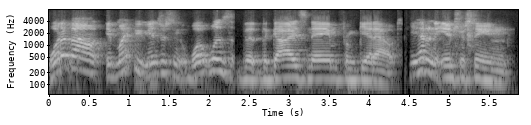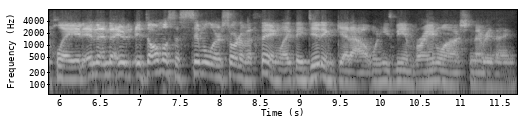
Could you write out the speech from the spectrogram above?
What about? It might be interesting. What was the the guy's name from Get Out? He had an interesting played, and then it, it's almost a similar sort of a thing, like they did in Get Out when he's being brainwashed and everything,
